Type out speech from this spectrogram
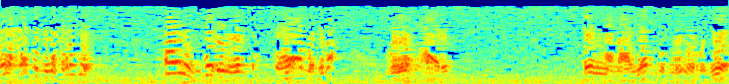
هذا خاصة من نقل الرجال قالوا يجيب الذهاب والجمع ويروح يحارب إنما يطلب منه الرجوع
